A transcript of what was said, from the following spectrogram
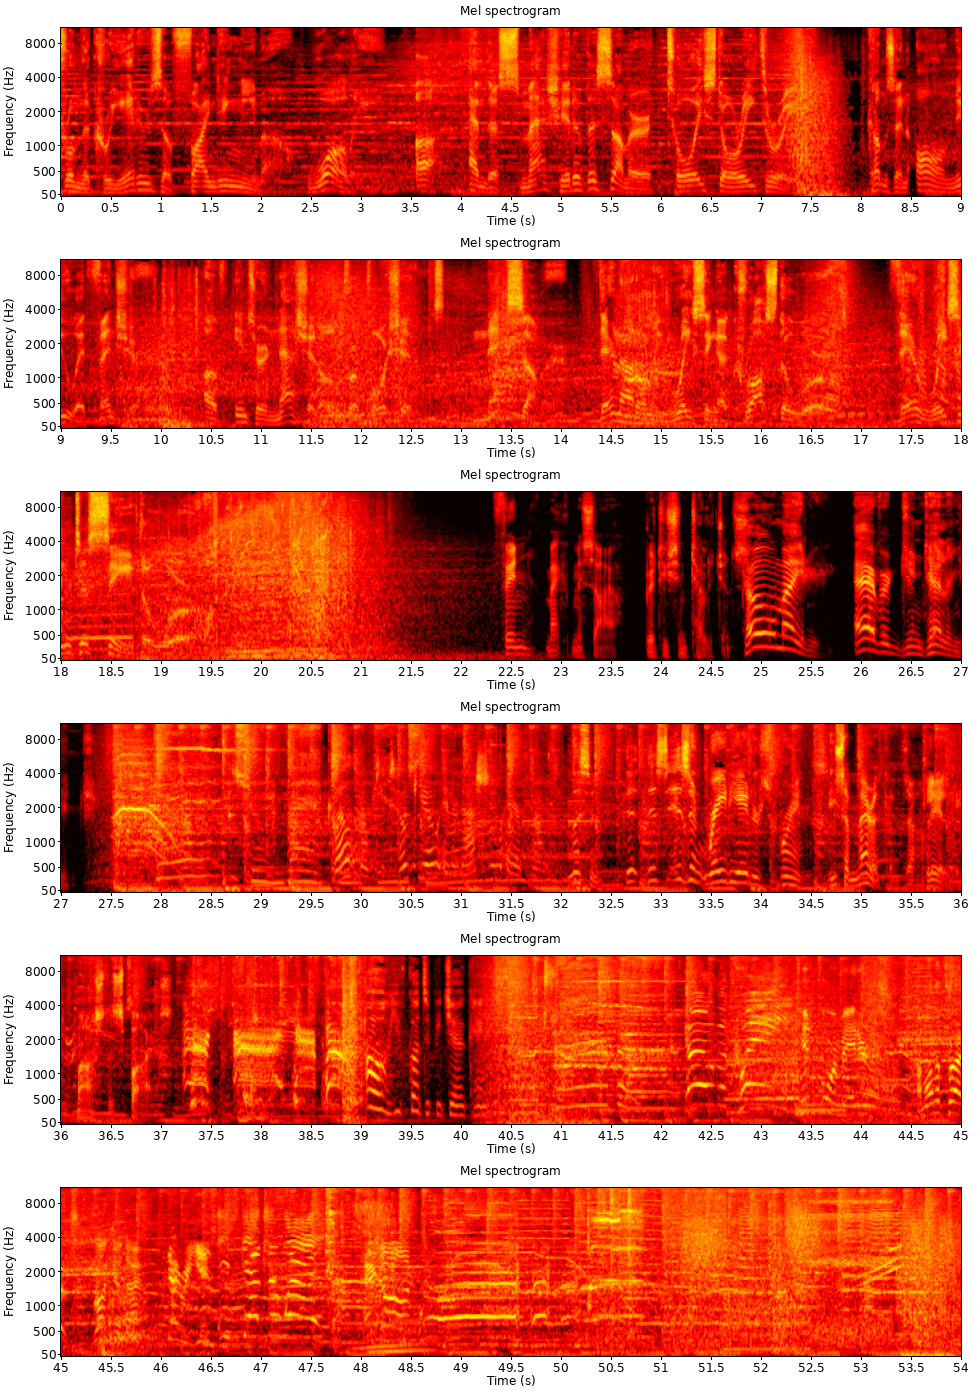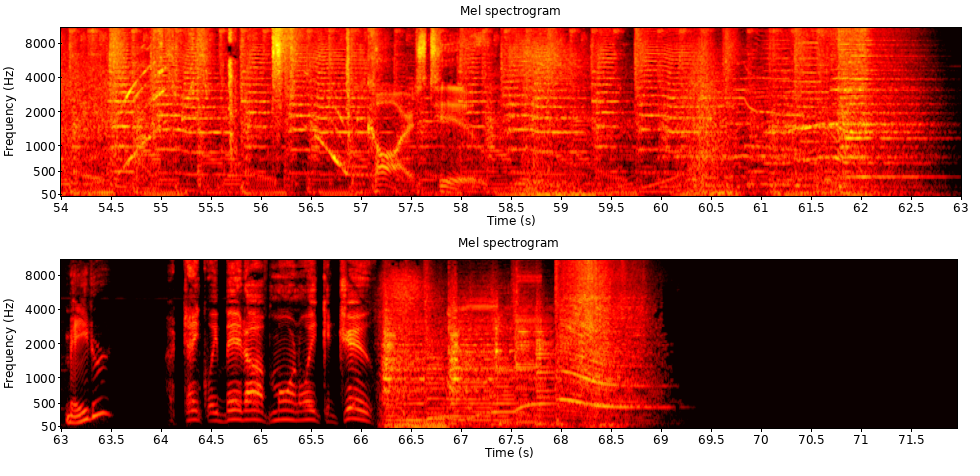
From the creators of Finding Nemo, WALL-E, Up, and the smash hit of the summer, Toy Story 3, comes an all new adventure of international proportions. Next summer, they're not only racing across the world, they're racing to save the world. Finn McMissile, British intelligence. So Mater, average intelligence. Welcome to Tokyo International Airport. Listen, th- this isn't Radiator Springs. These Americans are clearly master spies. Oh, you've got to be joking. Go McQueen! 10 4, Mater. I'm on approach. Roger that. There he is. He's getting away! Hang on. Cars 2. Mater? I think we bit off more than we could chew.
